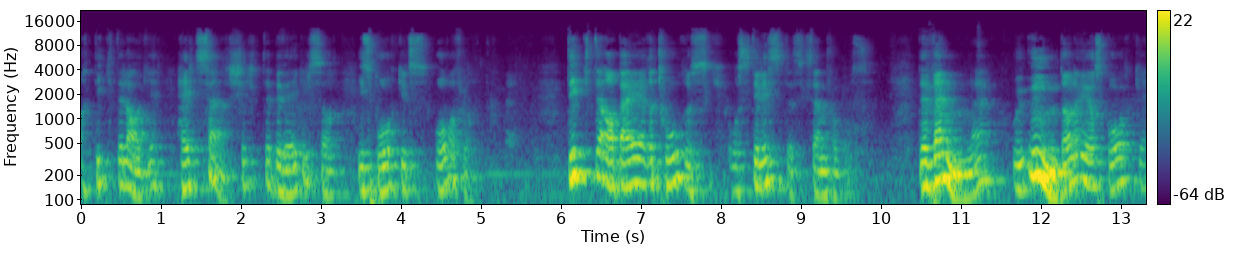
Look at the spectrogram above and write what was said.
at diktet lager helt særskilte bevegelser i språkets overflate. Diktet arbeider retorisk og stilistisk, for oss. Det vender og underliggjør språket,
